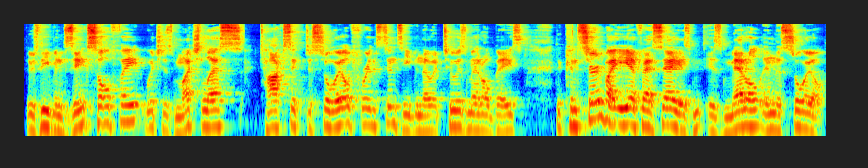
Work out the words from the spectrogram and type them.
There's even zinc sulfate, which is much less toxic to soil, for instance, even though it too is metal based. The concern by EFSA is, is metal in the soil.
